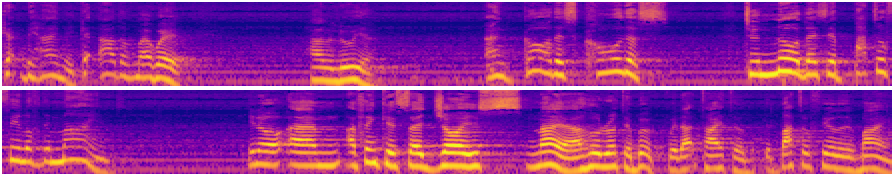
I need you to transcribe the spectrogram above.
Get behind me, get out of my way. Hallelujah. And God has called us to know there's a battlefield of the mind. You know, um, I think it's uh, Joyce Meyer who wrote a book with that title, The Battlefield of the Mind.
